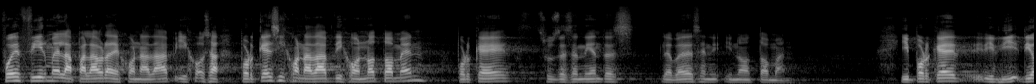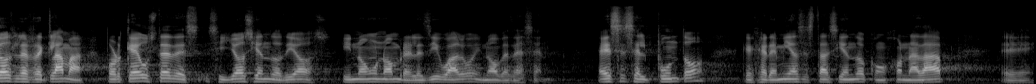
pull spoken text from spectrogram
Fue firme la palabra de Jonadab, hijo. O sea, ¿por qué si Jonadab dijo no tomen? ¿Por qué sus descendientes le obedecen y no toman? ¿Y por qué Dios les reclama? ¿Por qué ustedes, si yo siendo Dios y no un hombre, les digo algo y no obedecen? Ese es el punto que Jeremías está haciendo con Jonadab eh,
